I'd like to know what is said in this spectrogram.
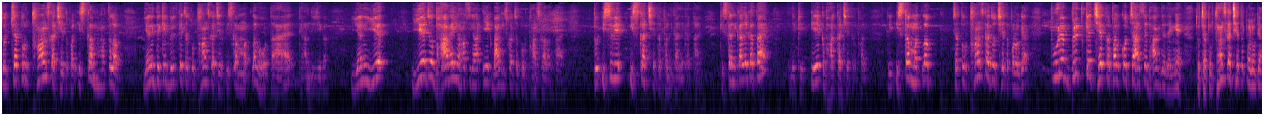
तो चतुर्थांश का क्षेत्रफल, इसका मतलब यानी देखिए वृत्त के चतुर्थांश का क्षेत्र, इसका मतलब होता है, ध्यान दीजिएगा, यानी ये ये जो भाग है यहाँ से यहाँ, एक भाग इसका चतुर्थांश का रहता है। तो इसलिए इसका क्षेत्रफल निकालने कहता है किसका निकालने कहता है देखिए, एक भाग का क्षेत्रफल। तो इसका मतलब चतुर्थांश का जो क्षेत्रफल हो गया, पूरे वृत्त के क्षेत्रफल को चार से भाग दे देंगे तो चतुर्थांश का क्षेत्रफल हो गया।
